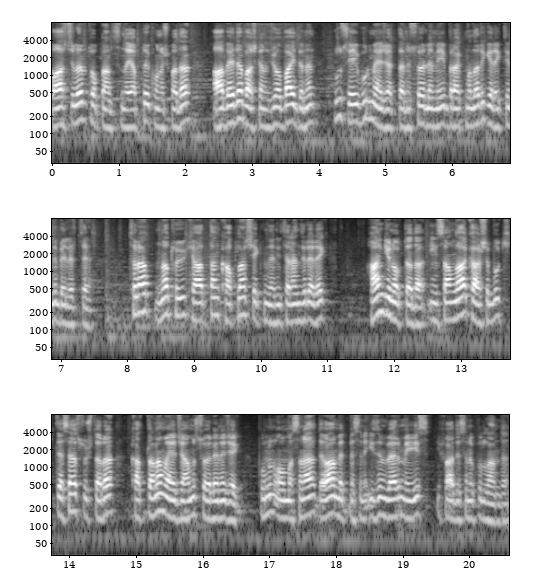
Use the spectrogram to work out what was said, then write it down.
bağışçıları toplantısında yaptığı konuşmada ABD Başkanı Joe Biden'ın Rusya'yı vurmayacaklarını söylemeyi bırakmaları gerektiğini belirtti. Trump, NATO'yu kağıttan kaplan şeklinde nitelendirerek hangi noktada insanlığa karşı bu kitlesel suçlara katlanamayacağımız söylenecek. Bunun olmasına devam etmesine izin vermeyiz ifadesini kullandı.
